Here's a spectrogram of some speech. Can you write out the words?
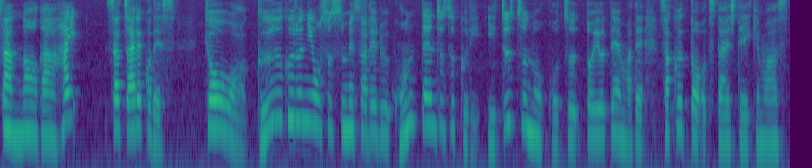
三能がはい幸あれ子です。今日は Google におすすめされるコンテンツ作り5つのコツというテーマでサクッとお伝えしていきます。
